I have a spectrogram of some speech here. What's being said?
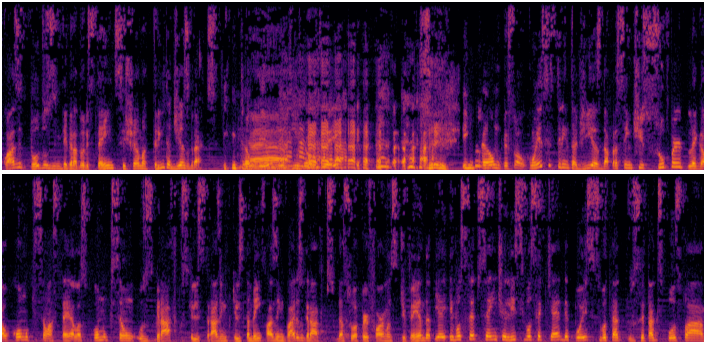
quase todos os integradores têm se chama 30 dias grátis. Então Ah. eu mesmo não sei. Então, pessoal, com esses 30 dias dá pra sentir super legal como que são as telas, como que são os gráficos que eles trazem, porque eles também fazem vários gráficos da sua performance de venda. E aí você sente ali se você quer depois, se você tá, você tá disposto a,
